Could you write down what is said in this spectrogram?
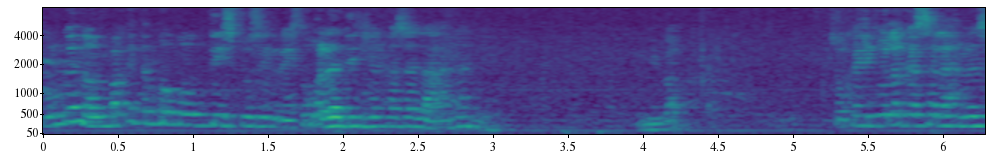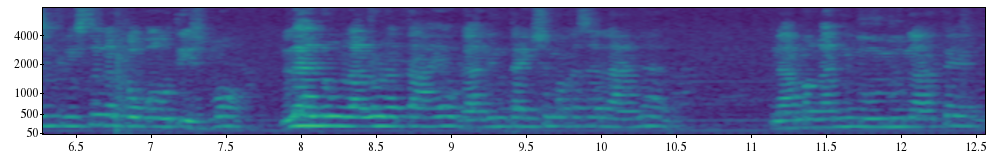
Kung gano'n, bakit ang bautismo si Kristo? Wala din siyang kasalanan eh. Di ba? So kahit walang kasalanan si Kristo, nagpabautismo. Lalong-lalo na tayo, galing tayo sa mga kasalanan na mga ninuno natin.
